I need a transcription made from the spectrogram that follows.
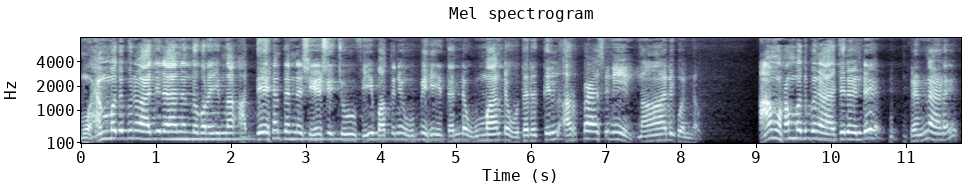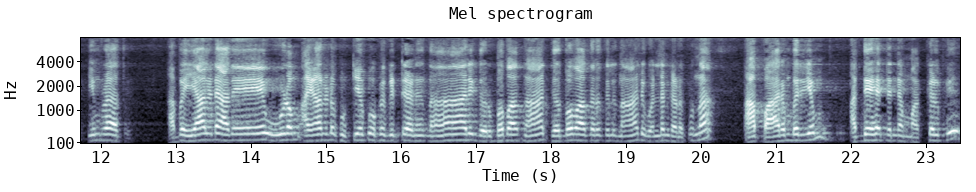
മുഹമ്മദ് ബിനു ആജിലാൻ എന്ന് പറയുന്ന അദ്ദേഹം തന്നെ ശേഷിച്ചു. ഫി ബത്നി ഉമ്മിഹി തന്റെ ഉമ്മാന്റെ ഉദരത്തിൽ അർബാസിനി നാല് കൊല്ലം. ആ മുഹമ്മദ് ബിൻ ആജിലിന്റെ പെണ്ണാണ് ഇമ്രാത്ത്. അപ്പൊ ഇയാളുടെ അതേ ഊഴം അയാളുടെ കുട്ടിയൊക്കെ ഒക്കെ കിട്ടുകയാണ്. നാല് ഗർഭപാ നാല് ഗർഭപാത്രത്തിൽ നാല് കൊല്ലം കിടക്കുന്ന ആ പാരമ്പര്യം അദ്ദേഹത്തിന്റെ മക്കൾക്ക്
